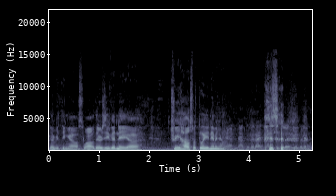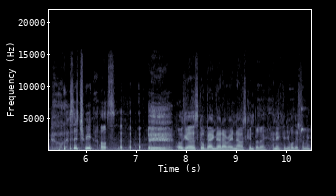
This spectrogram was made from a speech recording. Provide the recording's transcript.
everything else. Wow, there's even a uh, tree house. It's What's a tree house? okay, let's go bang that out right now. Let's Kinpele. Honey, can you hold this for me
